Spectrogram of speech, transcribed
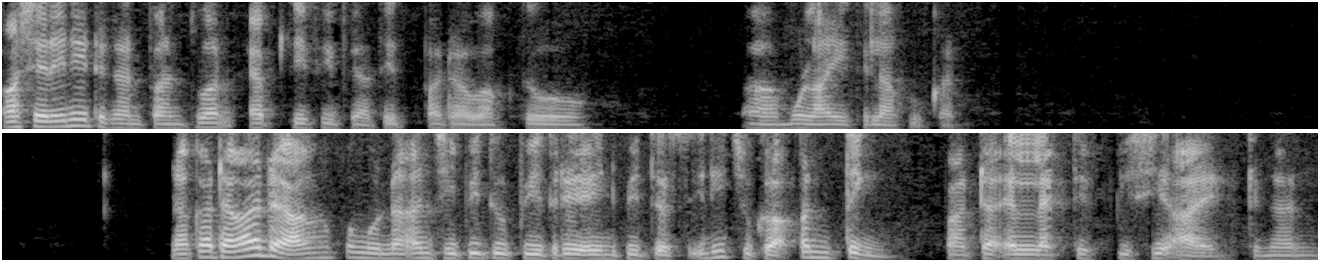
pasien ini dengan bantuan aptivibatid pada waktu uh, mulai dilakukan. Nah, kadang-kadang penggunaan GP2B3 inhibitors ini juga penting pada elective PCI dengan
